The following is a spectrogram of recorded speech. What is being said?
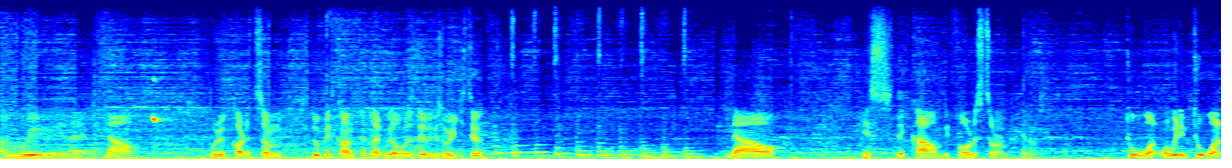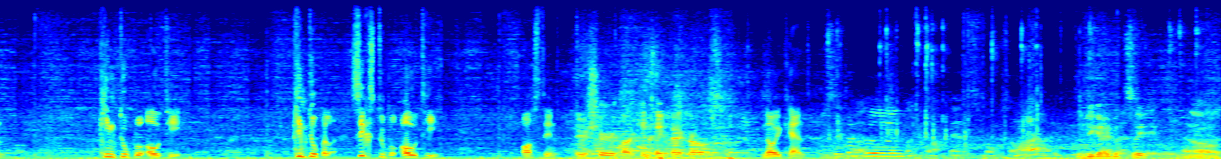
I'm really, really hyped. Now, we recorded some stupid content like we always do because we're used to. Now, it's the calm before the storm, you know? 2-1, we're winning 2-1. Quintuple OT. Quintuple, sextuple OT. Austin. Are you sure your heart can take that, Carlos? No, he can't. Did you get a good sleep? No.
